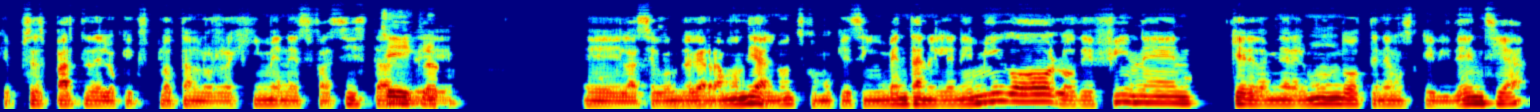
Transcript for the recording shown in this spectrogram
que pues es parte de lo que explotan los regímenes fascistas sí, de claro. eh, la Segunda Guerra Mundial, ¿no? Es como que se inventan el enemigo, lo definen, quiere dominar el mundo, tenemos evidencia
